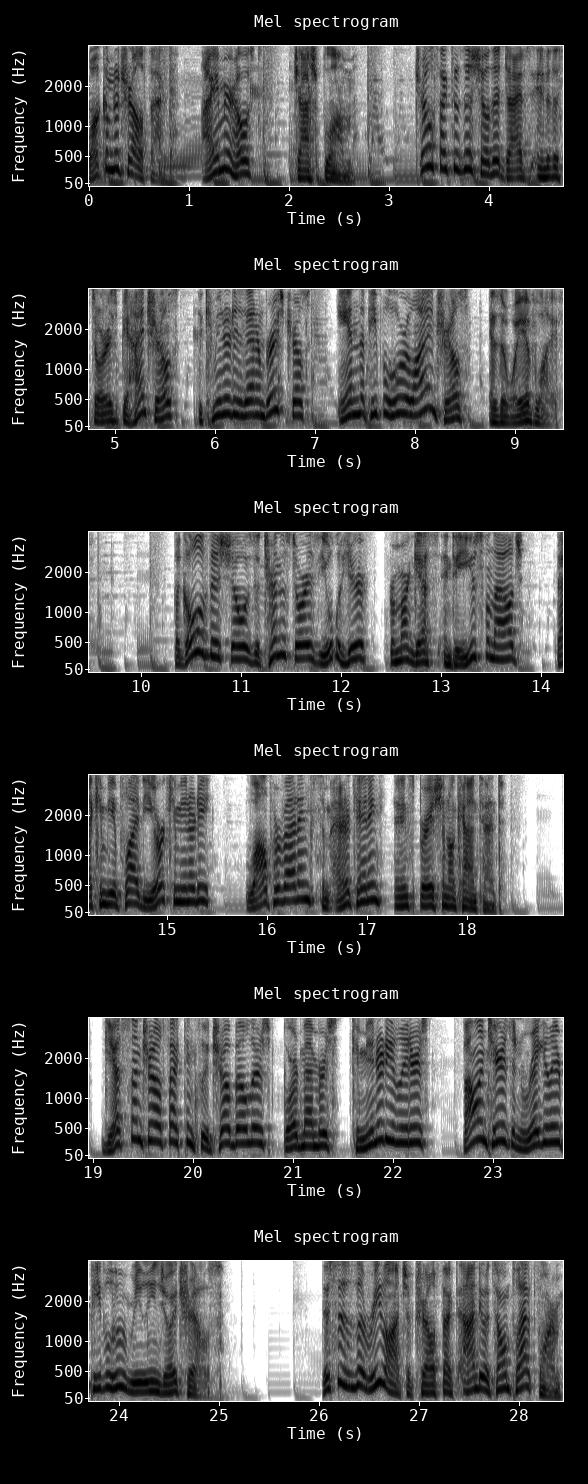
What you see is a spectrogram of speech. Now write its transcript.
Welcome to Trail EAffect. I am your host, Josh Blum. Trail EAffect is a show that dives into the stories behind trails, the communities that embrace trails, and the people who rely on trails as a way of life. The goal of this show is to turn the stories you will hear from our guests into useful knowledge that can be applied to your community while providing some entertaining and inspirational content. Guests on Trail EAffect include trail builders, board members, community leaders, volunteers, and regular people who really enjoy trails. This is the relaunch of Trail EAffect onto its own platform.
